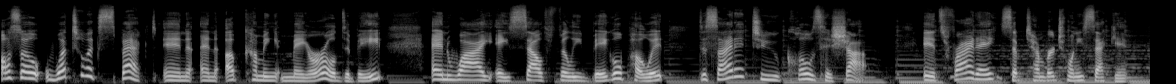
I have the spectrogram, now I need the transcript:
Also, what to expect in an upcoming mayoral debate, and why a South Philly bagel poet decided to close his shop. It's Friday, September 22nd.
